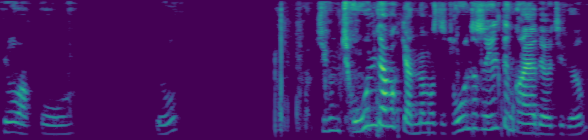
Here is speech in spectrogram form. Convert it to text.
들어왔고 요 지금 저 혼자밖에 안 남았어. 저 혼자서 1등 가야 돼요 지금.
